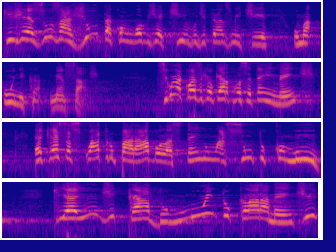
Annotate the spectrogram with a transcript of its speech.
que Jesus ajunta com o objetivo de transmitir uma única mensagem. Segunda coisa que eu quero que você tenha em mente é que essas quatro parábolas têm um assunto comum, que é indicado muito claramente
